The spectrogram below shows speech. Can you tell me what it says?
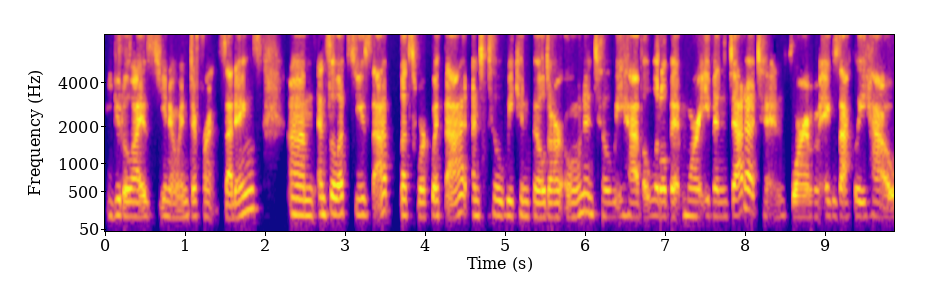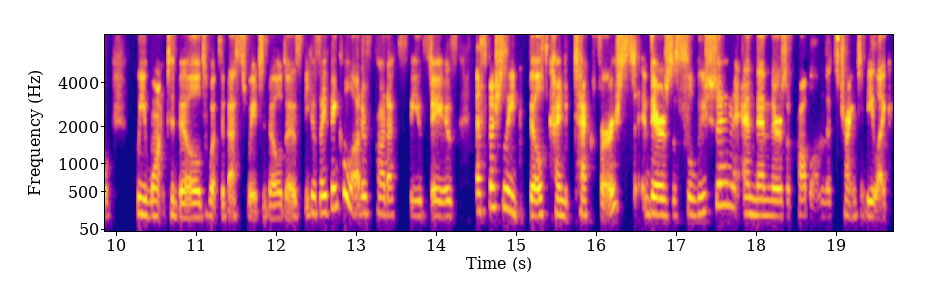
utilized, you know, in different settings. Um, and so let's use that. Let's work with that until we can build our own, until we have a little bit more even data to inform exactly how we want to build, what the best way to build is. Because I think a lot of products these days, especially built kind of tech first, there's a solution and then there's a problem that's trying to be like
